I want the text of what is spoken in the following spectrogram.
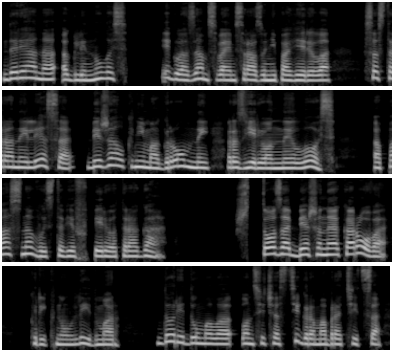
Дариана оглянулась и глазам своим сразу не поверила. Со стороны леса бежал к ним огромный разъяренный лось, опасно выставив вперед рога. «Что за бешеная корова?» — крикнул Лидмар. Дори думала, он сейчас тигром обратится —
